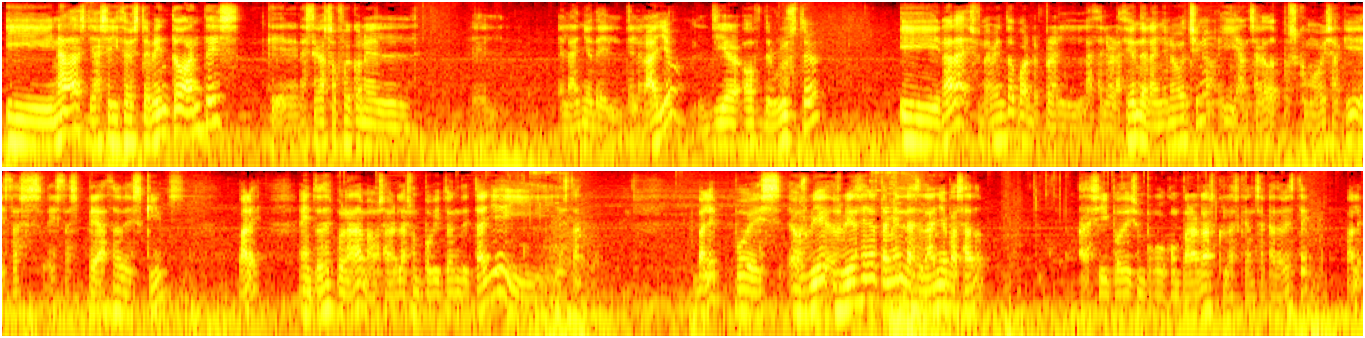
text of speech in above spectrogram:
Y nada, ya se hizo este evento antes, que en este caso fue con el, el, el año del, del gallo, el Year of the Rooster. Y nada, es un evento por, la celebración del Año Nuevo Chino y han sacado, pues como veis aquí, estas, estas pedazos de skins, ¿vale? Entonces, pues nada, vamos a verlas un poquito en detalle y ya está. Vale, pues os voy, a, enseñar también las del año pasado. Así podéis un poco compararlas con las que han sacado este, ¿vale?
